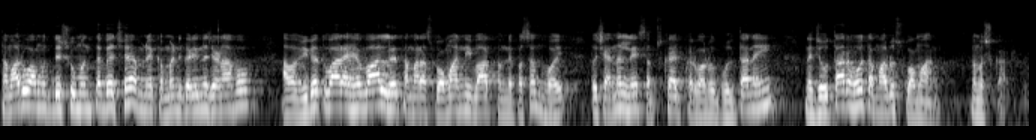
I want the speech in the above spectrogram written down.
તમારું આ મુદ્દે શું મંતવ્ય છે અમને કમેન્ટ કરીને જણાવો. આવા વિગતવાર અહેવાલ અને તમારા સ્વમાનની વાત તમને પસંદ હોય તો ચેનલને સબસ્ક્રાઇબ કરવાનું ભૂલતા નહીં અને જોતા રહો તમારું સ્વમાન. નમસ્કાર.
